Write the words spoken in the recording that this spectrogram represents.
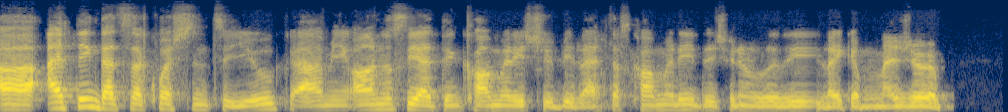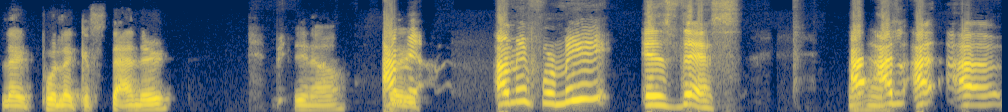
Uh, I think that's a question to you. I mean, honestly, I think comedy should be left as comedy. They shouldn't really like a measure, like put like a standard. You know. I Like, mean, I mean, for me, is this? Mhm. I, I, I, I,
